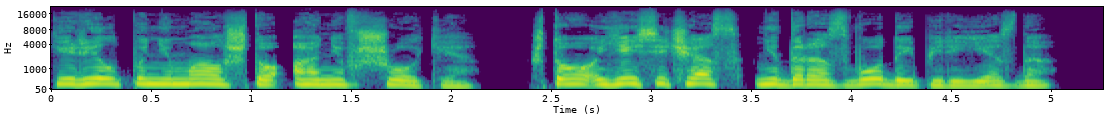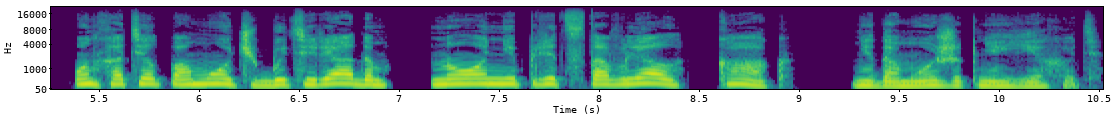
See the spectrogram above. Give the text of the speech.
Кирилл понимал, что Аня в шоке, что ей сейчас не до развода и переезда. Он хотел помочь, быть рядом, но не представлял, как. Не домой же к ней ехать.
